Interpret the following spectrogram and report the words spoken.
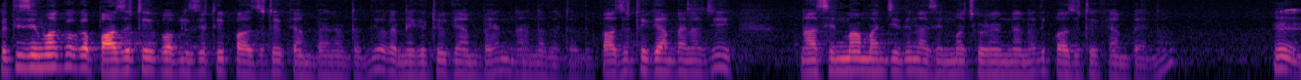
ప్రతి సినిమాకి ఒక పాజిటివ్ పబ్లిసిటీ పాజిటివ్ క్యాంపెయిన్ ఉంటుంది. ఒక నెగిటివ్ క్యాంపెయిన్ అన్నది ఉంటుంది. పాజిటివ్ క్యాంపెయిన్ వచ్చి నా సినిమా మంచిది నా సినిమా చూడండి అన్నది పాజిటివ్ క్యాంపెయిన్ హ్మ్.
